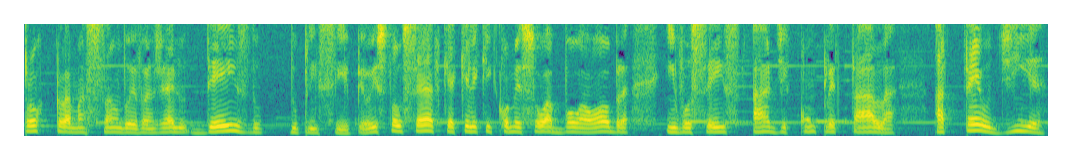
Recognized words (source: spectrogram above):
proclamação do Evangelho desde o do princípio. Eu estou certo que aquele que começou a boa obra em vocês há de completá-la até o dia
